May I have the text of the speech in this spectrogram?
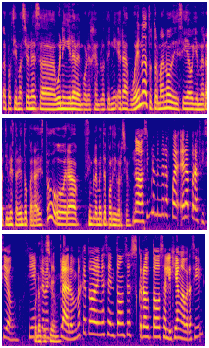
aproximaciones a Winning Eleven, por ejemplo? ¿Era buena? ¿Tu, hermano decía, oye, ¿en verdad tienes talento para esto? ¿O era simplemente por diversión? No, simplemente era, fue, era por afición. Simplemente, claro, más que todo en ese entonces creo que todos eligían a Brasil.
